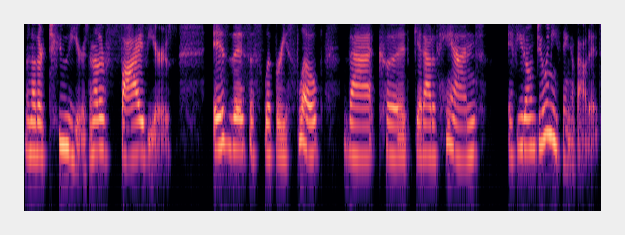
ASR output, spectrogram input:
another two years, another five years? Is this a slippery slope that could get out of hand if you don't do anything about it?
